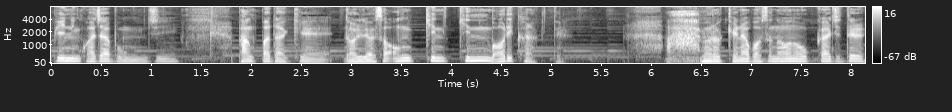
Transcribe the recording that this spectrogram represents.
빈 과자 봉지, 방바닥에 널려서 엉킨 긴 머리카락들. 아무렇게나 벗어놓은 옷가지들.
